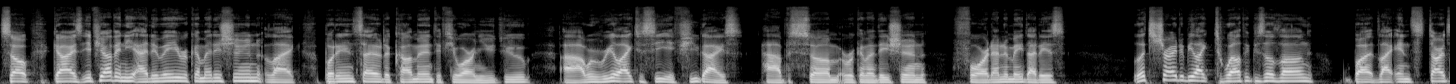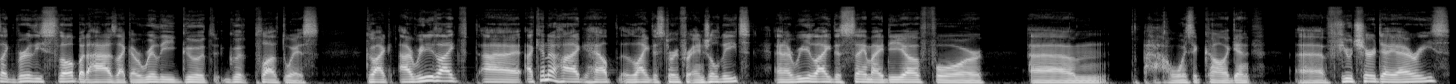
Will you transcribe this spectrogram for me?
So, guys, if you have any anime recommendation, like put it inside of the comment if you are on YouTube. Uh, I would really like to see if you guys have some recommendation for an anime that is, let's try to be like 12 episodes long, but like and starts like really slow, but has like a really good good plot twist. Like I really like, uh, I kind of like help like the story for Angel Beats, and I really like the same idea for um, how was it called again? Uh, Future Diaries.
